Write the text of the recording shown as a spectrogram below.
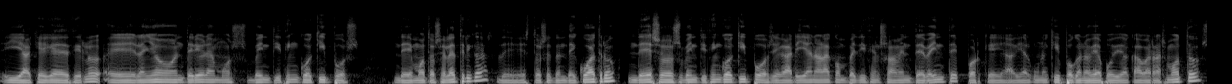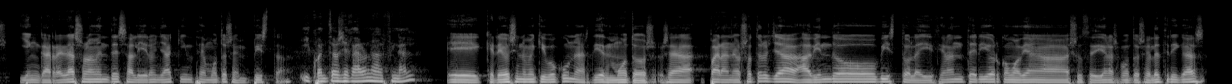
y aquí hay que decirlo, el año anterior éramos 25 equipos de motos eléctricas, de estos 74. De esos 25 equipos llegarían a la competición solamente 20 porque había algún equipo que no había podido acabar las motos. Y en carrera solamente salieron ya 15 motos en pista. ¿Y cuántos llegaron al final? Eh, creo, si no me equivoco, unas 10 motos. O sea, para nosotros ya, habiendo visto la edición anterior, cómo había sucedido en las motos eléctricas,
